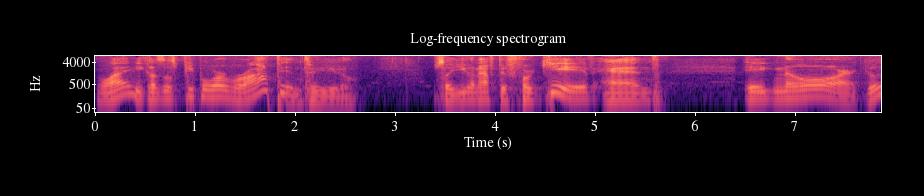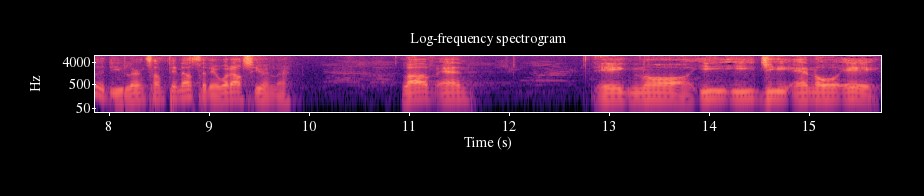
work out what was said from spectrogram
Why? Because those people were rotten to you. So you're going to have to forgive and ignore. Good. You learned something else today. What else you learn? Love and ignore. E E G N O A.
